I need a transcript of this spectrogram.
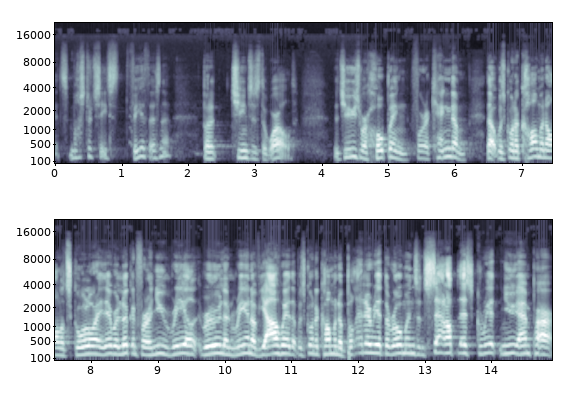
it's mustard seed's faith, isn't it? But it changes the world. The Jews were hoping for a kingdom that was going to come in all its glory. They were looking for a new real rule and reign of Yahweh that was going to come and obliterate the Romans and set up this great new empire.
